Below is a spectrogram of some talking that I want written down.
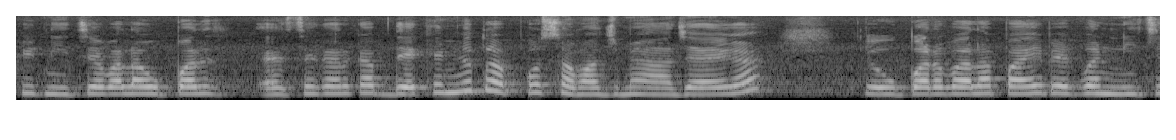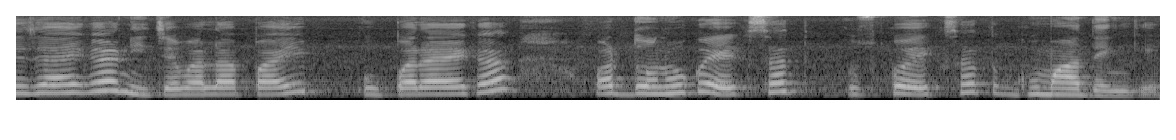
फिर नीचे वाला ऊपर ऐसे करके आप देखेंगे तो आपको समझ में आ जाएगा कि ऊपर वाला पाइप एक बार नीचे जाएगा, नीचे वाला पाइप ऊपर आएगा और दोनों को एक साथ, उसको एक साथ घुमा देंगे।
